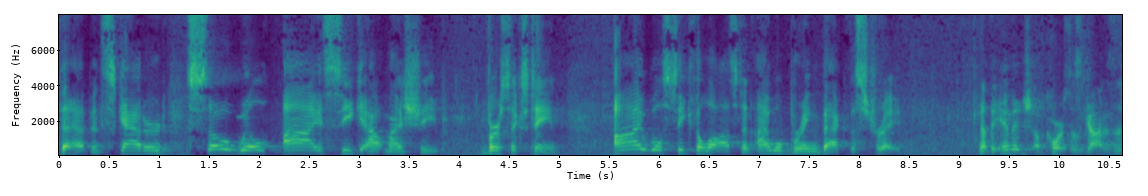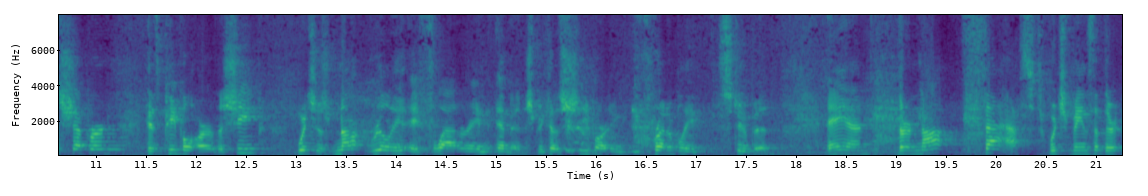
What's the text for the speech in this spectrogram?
that have been scattered, so will I seek out my sheep. Verse 16. I will seek the lost and I will bring back the strayed. Now, the image, of course, is God is the shepherd, his people are the sheep, which is not really a flattering image because sheep are incredibly stupid. And they're not fast, which means that they're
